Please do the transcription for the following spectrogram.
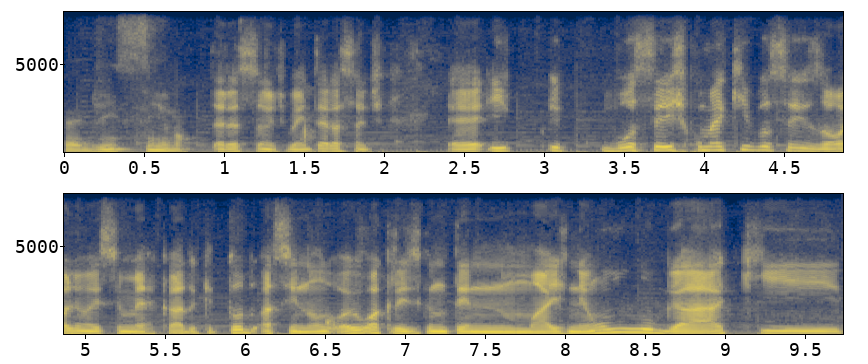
é, de ensino. Interessante, bem interessante. É, e, e, vocês, como é que vocês olham esse mercado? Que todo, assim, não, eu acredito que não tem mais nenhum lugar que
